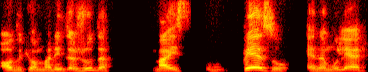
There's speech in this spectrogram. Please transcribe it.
Óbvio que o marido ajuda, mas o peso é na mulher.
